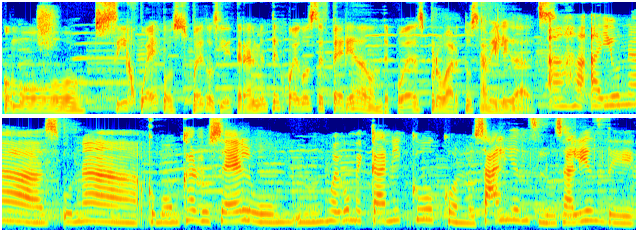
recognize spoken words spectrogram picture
Como, como, sí, juegos, juegos, literalmente juegos de feria donde puedes probar tus habilidades. Ajá, hay unas, una, como un carrusel o un, un juego mecánico con los aliens, los aliens de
